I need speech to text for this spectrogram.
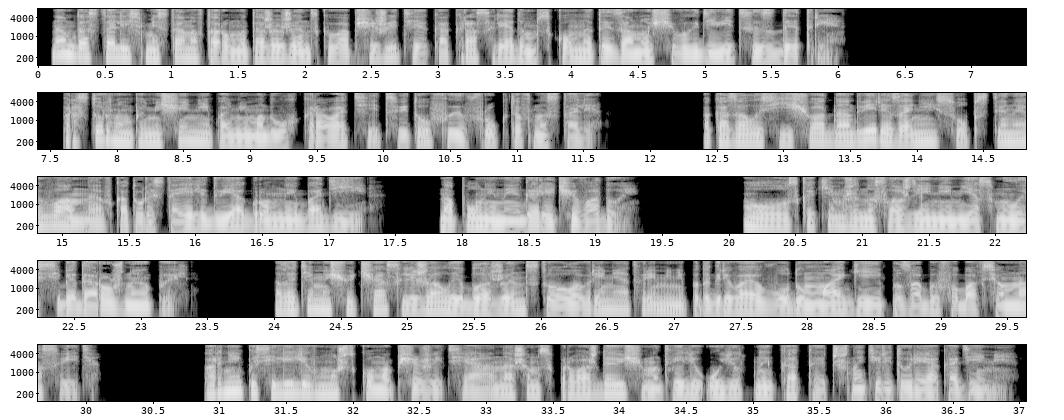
Нам достались места на втором этаже женского общежития как раз рядом с комнатой заносчивых девиц из Детрии. В просторном помещении, помимо двух кроватей, цветов и фруктов на столе, оказалась еще одна дверь, а за ней собственная ванная, в которой стояли две огромные бадьи, наполненные горячей водой. О, с каким же наслаждением я смыла с себя дорожную пыль. А затем еще час лежала и блаженствовала, время от времени подогревая воду магией, позабыв обо всем на свете. Парней поселили в мужском общежитии, а нашим сопровождающим отвели уютный коттедж на территории Академии,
